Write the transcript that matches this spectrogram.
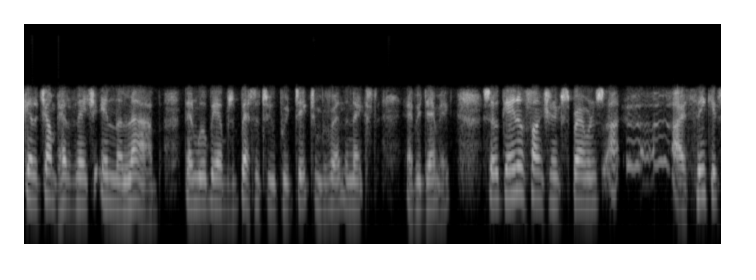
get a jump ahead of nature in the lab, then we'll be able to better to predict and prevent the next epidemic. So gain of function experiments uh, I think it's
